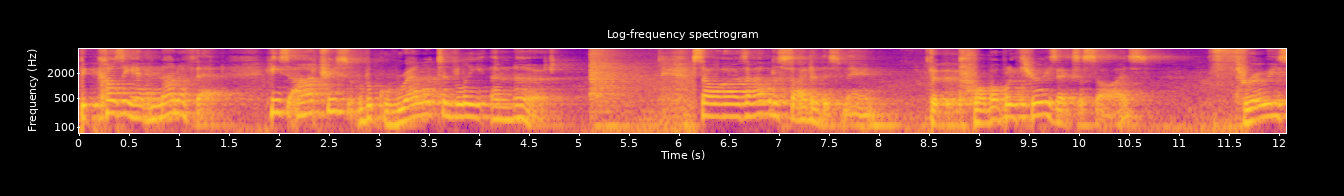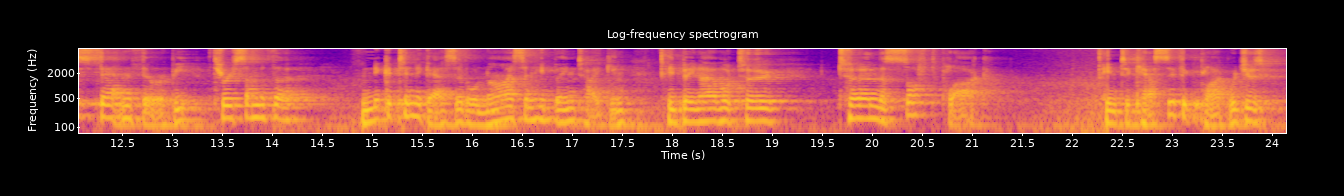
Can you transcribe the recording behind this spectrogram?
because he had none of that, his arteries look relatively inert. So I was able to say to this man that probably through his exercise, through his statin therapy, through some of the nicotinic acid or niacin he'd been taking, he'd been able to turn the soft plaque into calcific plaque, which is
